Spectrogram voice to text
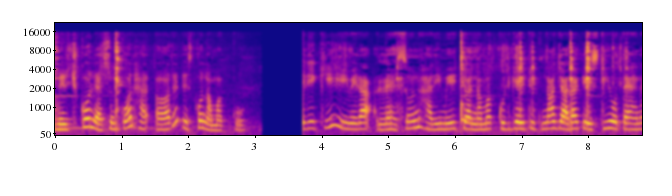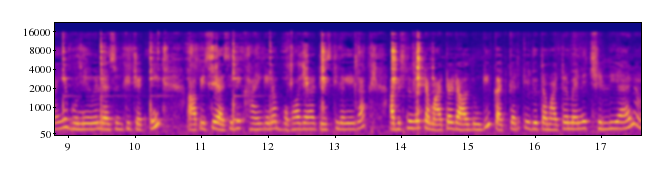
मिर्च को, लहसुन को और इसको नमक को। देखिए मेरा लहसुन, हरी मिर्च और नमक कुट गया। तो इतना ज़्यादा टेस्टी होता है ना, ये भुने हुए लहसुन की चटनी। आप इसे ऐसे भी खाएँगे ना, बहुत ज़्यादा टेस्टी लगेगा। अब इसमें मैं टमाटर डाल दूँगी, कट करके। जो टमाटर मैंने छिल लिया है ना,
